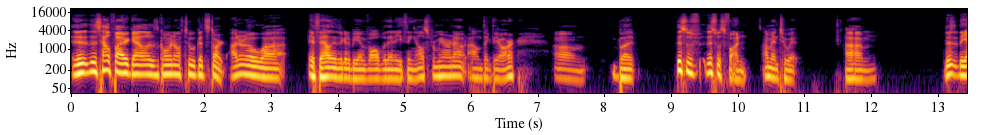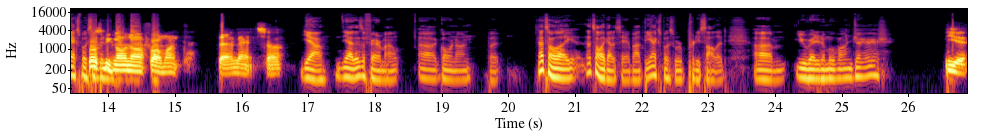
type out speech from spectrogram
this Hellfire Gala is going off to a good start. I don't know uh, if the Hellions are going to be involved with anything else from here on out. I don't think they are. Um, but this was this was fun. I'm into it. Um, this the X books Supposed to be going on for a month. The event. So Yeah, yeah, there's a fair amount uh, going on, but that's all I that's all I got to say about the Expos. Were pretty solid. Um, you ready to move on, Josh? yeah.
